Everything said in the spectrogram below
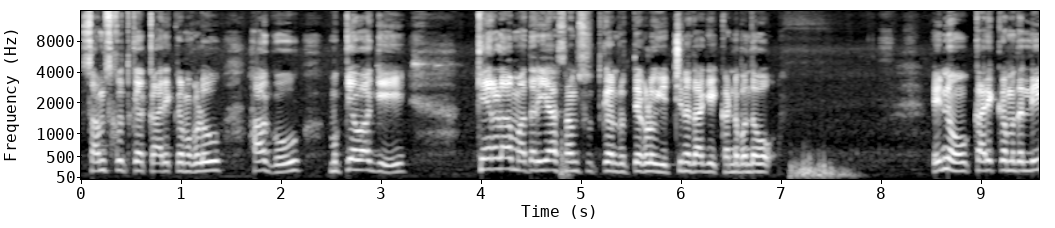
ಸಾಂಸ್ಕೃತಿಕ ಕಾರ್ಯಕ್ರಮಗಳು ಹಾಗೂ ಮುಖ್ಯವಾಗಿ ಕೇರಳ ಮಾದರಿಯ ಸಾಂಸ್ಕೃತಿಕ ನೃತ್ಯಗಳು ಹೆಚ್ಚಿನದಾಗಿ ಕಂಡುಬಂದವು. ಇನ್ನು ಕಾರ್ಯಕ್ರಮದಲ್ಲಿ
